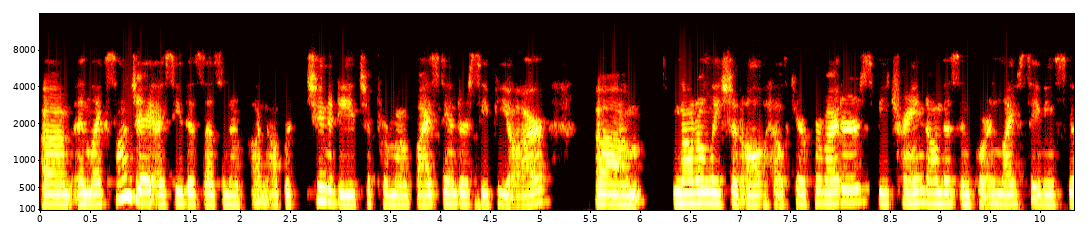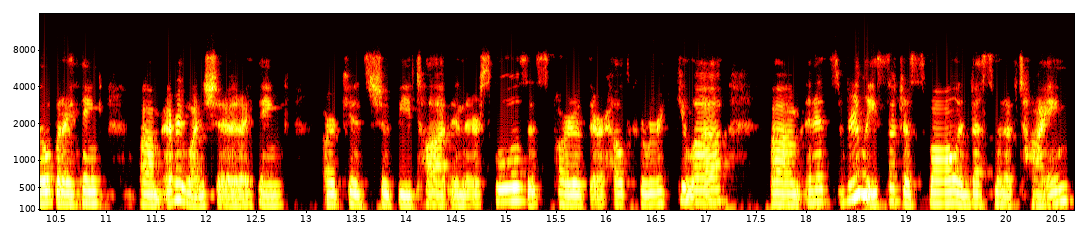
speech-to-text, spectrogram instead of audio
Um, and like Sanjay, I see this as an, an opportunity to promote bystander CPR um, not only should all healthcare providers be trained on this important life-saving skill, but I think um, everyone should. I think our kids should be taught in their schools as part of their health curricula. Um, and it's really such a small investment of time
